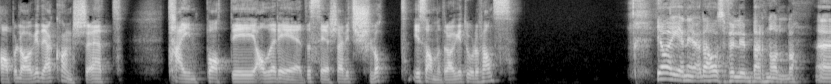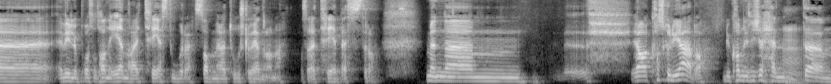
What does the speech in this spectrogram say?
har på laget, det er kanskje et tegn på at de allerede ser seg litt slått i sammendraget i Tour de France? Ja, jeg er enig. De har selvfølgelig Bernal. da. Eh, jeg vil jo påstå at han er en av de tre store, sammen med de to slovenerne. Altså de tre beste. da. Men um, Ja, hva skal du gjøre, da? Du kan liksom ikke hente mm.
